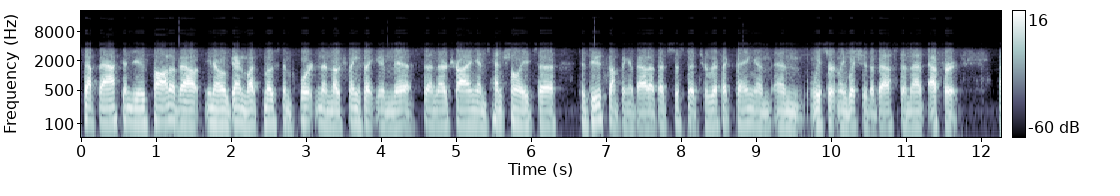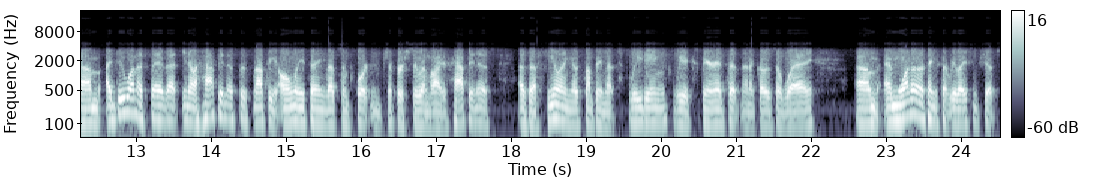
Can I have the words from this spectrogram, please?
step back and you thought about, you know, again, what's most important and those things that you miss, and they're trying intentionally to to do something about it. That's just a terrific thing, and and we certainly wish you the best in that effort. Um, I do want to say that you know happiness is not the only thing that's important to pursue in life. Happiness as a feeling is something that's fleeting. We experience it and then it goes away. Um, and one of the things that relationships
